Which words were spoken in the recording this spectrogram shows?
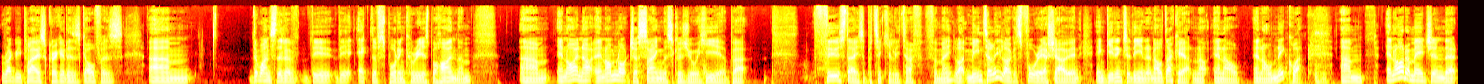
rugby players, cricketers, golfers, um, the ones that have their their active sporting careers behind them. Um, and I know, and I'm not just saying this because you're here, but Thursdays are particularly tough for me, like mentally, like it's four hour show and, and getting to the end and I'll duck out and I'll, and I'll, and I'll nick one. Um, and I'd imagine that,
